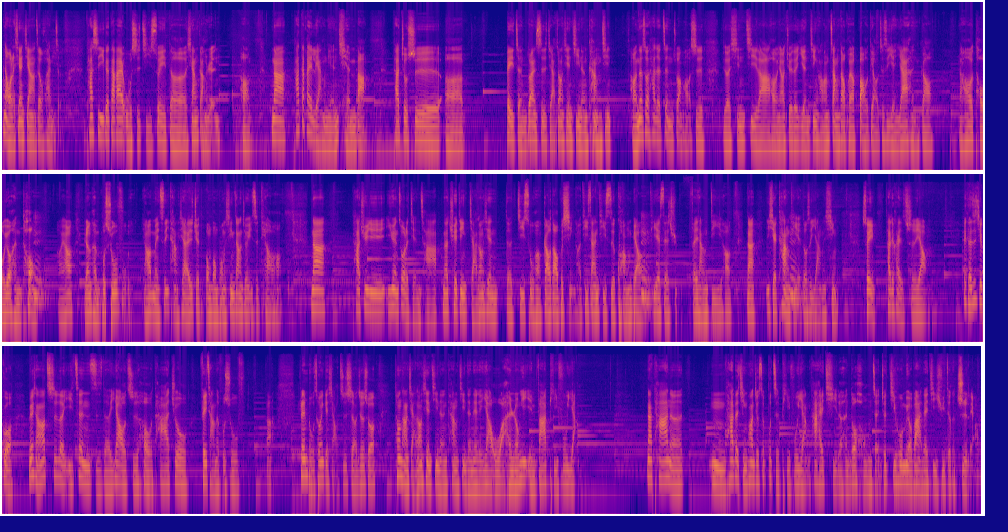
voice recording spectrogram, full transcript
那我来先讲讲这个患者，他是一个大概五十几岁的香港人，好，那他大概两年前吧，他就是呃被诊断是甲状腺机能亢进，好，那时候他的症状哈是，比如说心悸啦，哈，然后觉得眼睛好像胀到快要爆掉，就是眼压很高，然后头又很痛，好，然后人很不舒服。然后每次一躺下来就觉得嘣嘣嘣，心脏就一直跳哈。那他去医院做了检查，那确定甲状腺的激素哈高到不行哈，T 三 T 四狂飙，TSH 非常低哈。那一些抗体也都是阳性，所以他就开始吃药。哎，可是结果没有想到吃了一阵子的药之后，他就非常的不舒服啊。跟你补充一个小知识啊，就是说，通常甲状腺机能亢进的那个药物啊，很容易引发皮肤痒。那他呢？嗯，他的情况就是不止皮肤痒，他还起了很多红疹，就几乎没有办法再继续这个治疗。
